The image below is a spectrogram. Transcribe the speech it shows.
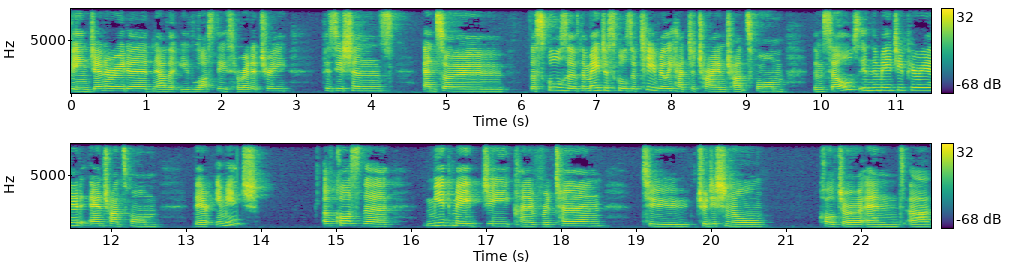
being generated now that you'd lost these hereditary positions. And so the schools of the major schools of tea really had to try and transform themselves in the Meiji period and transform their image. Of course, the mid Meiji kind of return to traditional culture and uh,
